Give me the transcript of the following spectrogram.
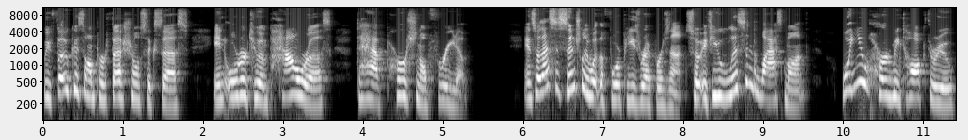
We focus on professional success in order to empower us to have personal freedom. And so that's essentially what the four P's represent. So if you listened last month, what you heard me talk through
